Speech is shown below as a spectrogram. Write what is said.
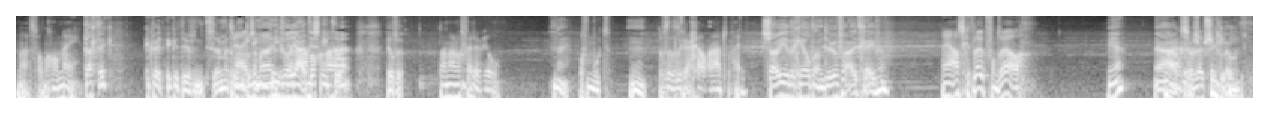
Nou, dat valt nog wel mee. Dacht ik. Ik weet, ik weet het even niet eh, met 100%, Ja, maar in ieder geval, ja, het is daar niet eh, heel veel. Dan nou nog verder wil. Nee. Of moet. Hm. Of dat ik er geld aan uit wil geven. Zou je er geld aan durven uitgeven? Nou ja, als ik het leuk vond wel. Ja? Ja, maar oké, zo leuk vind ik het wel. niet.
